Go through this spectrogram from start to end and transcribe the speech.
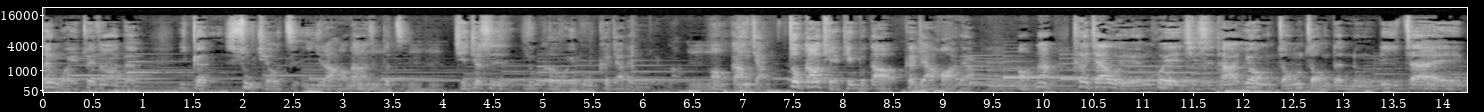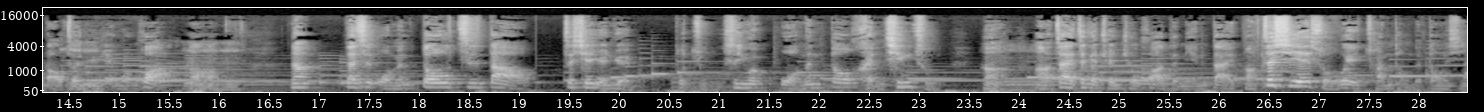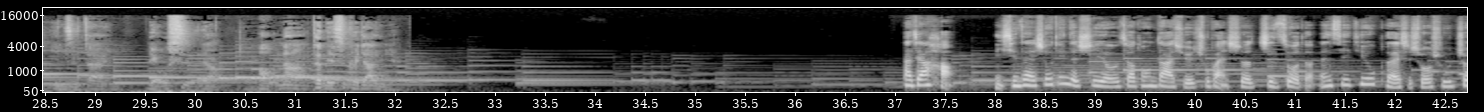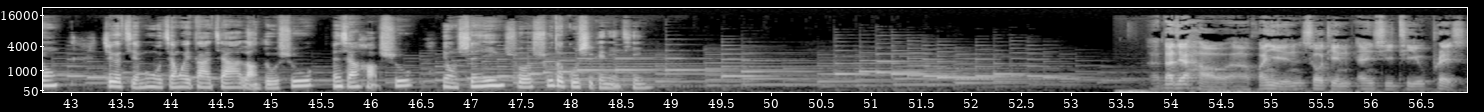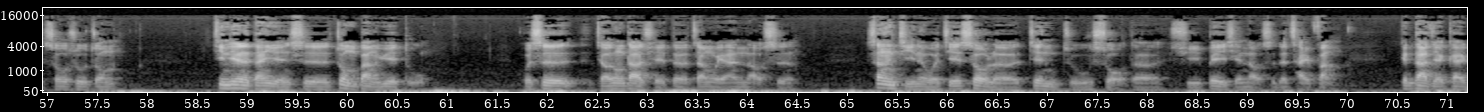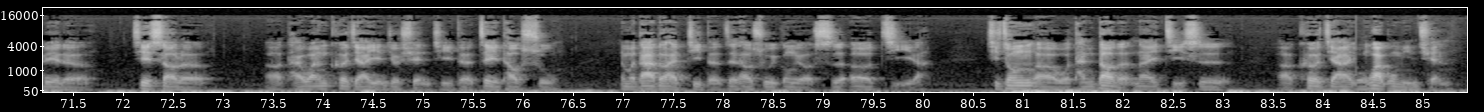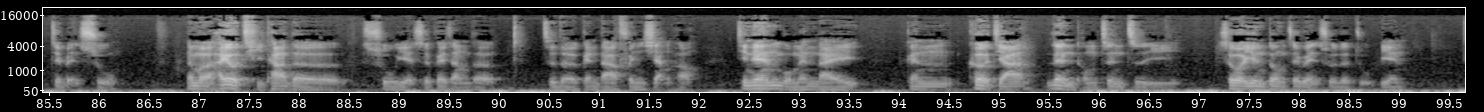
认为最重要的一个诉求之一啦，哦，当然是不止，其实就是如何维护客家的语言嘛。哦，刚刚讲坐高铁听不到客家话这样，哦，那客家委员会其实他用种种的努力在保存语言文化了，哦，那但是我们都知道这些远远不足，是因为我们都很清楚。啊啊，在这个全球化的年代，啊，这些所谓传统的东西一直在流逝，这样，哦，那特别是客家语言。大家好，你现在收听的是由交通大学出版社制作的 NCTU Plus 说书中，这个节目将为大家朗读书，分享好书，用声音说书的故事给你听。大家好，呃，欢迎收听 NCTU Press 收书中。今天的单元是重磅阅读，我是交通大学的张维安老师。上一集呢，我接受了建筑所的许贝贤老师的采访，跟大家概略的介绍了呃台湾客家研究选集的这一套书。那么大家都还记得这套书一共有十二集啦，其中呃我谈到的那一集是。呃，客家文化公民权这本书，那么还有其他的书也是非常的值得跟大家分享哈。今天我们来跟客家认同政治与社会运动这本书的主编，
